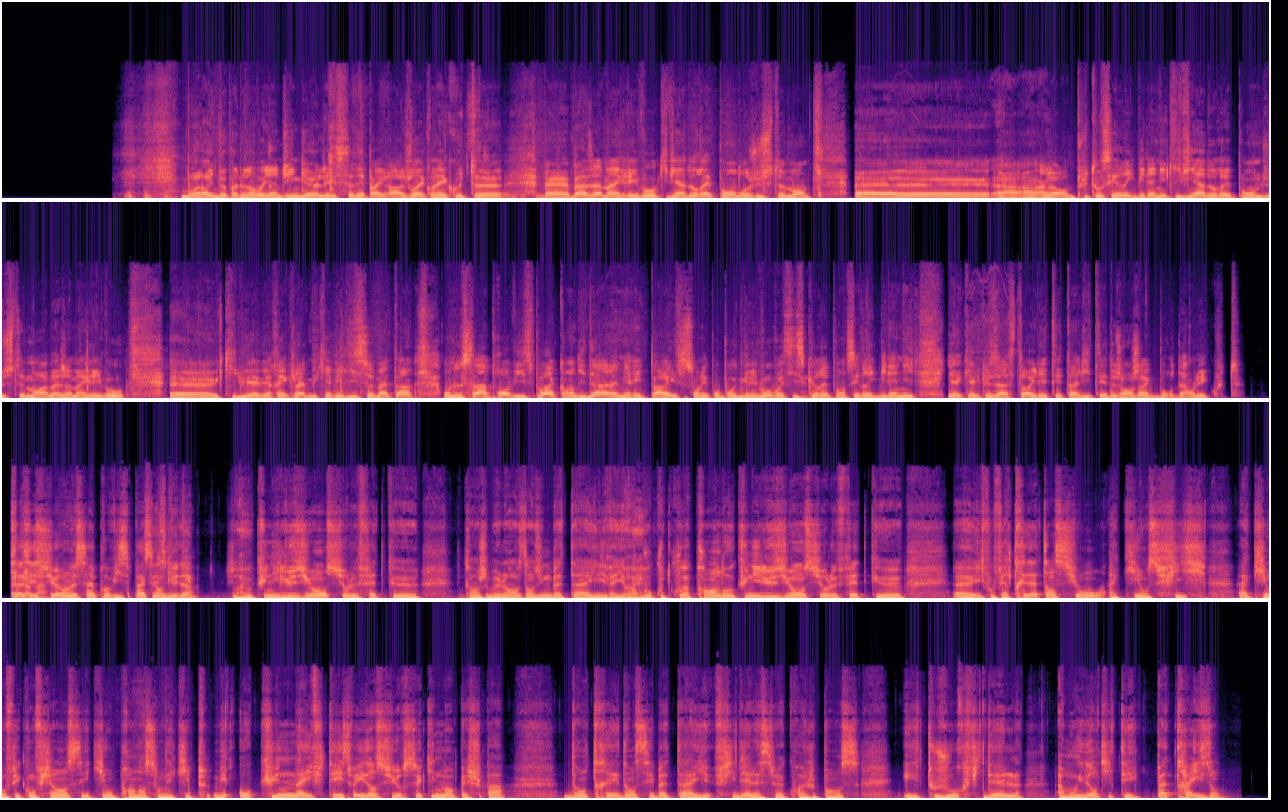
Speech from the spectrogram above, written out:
Bon, alors il ne veut pas nous envoyer un jingle et ce n'est pas grave. Je voudrais qu'on écoute euh, euh, Benjamin Griveaux qui vient de répondre justement. Euh, à, alors plutôt Cédric Villani qui vient de répondre justement à Benjamin Griveaux, euh, qui lui avait réclamé, qui avait dit ce matin, on ne s'improvise pas candidat à la mairie de Paris. Ce sont les propos de Griveaux. Voici ce que répond Cédric Villani. Il y a quelques instants, il était invité de Jean-Jacques Bourdin. On l'écoute. Ça c'est sûr, on ne s'improvise pas candidat. J'ai ouais. aucune illusion sur le fait que quand je me lance dans une bataille, il va y avoir ouais. beaucoup de coups à prendre. Aucune illusion sur le fait que euh, il faut faire très attention à qui on se fie, à qui on fait confiance et qui on prend dans son équipe. Mais aucune naïveté, soyez-en sûrs. Ce qui ne m'empêche pas d'entrer dans ces batailles fidèle à ce à quoi je pense et toujours fidèle à mon identité. Pas de trahison.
